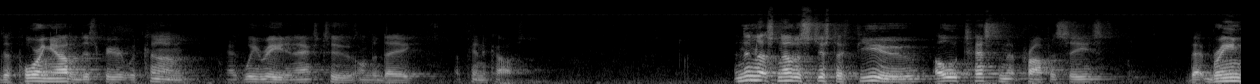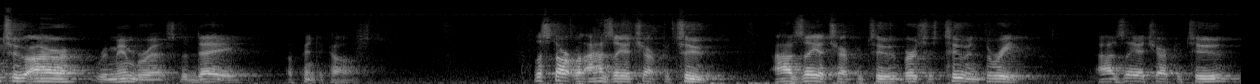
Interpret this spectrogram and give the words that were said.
the pouring out of this Spirit would come as we read in Acts 2 on the day of Pentecost. And then let's notice just a few Old Testament prophecies that bring to our remembrance the day of Pentecost. Let's start with Isaiah chapter 2. Isaiah chapter 2, verses 2 and 3. Isaiah chapter 2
